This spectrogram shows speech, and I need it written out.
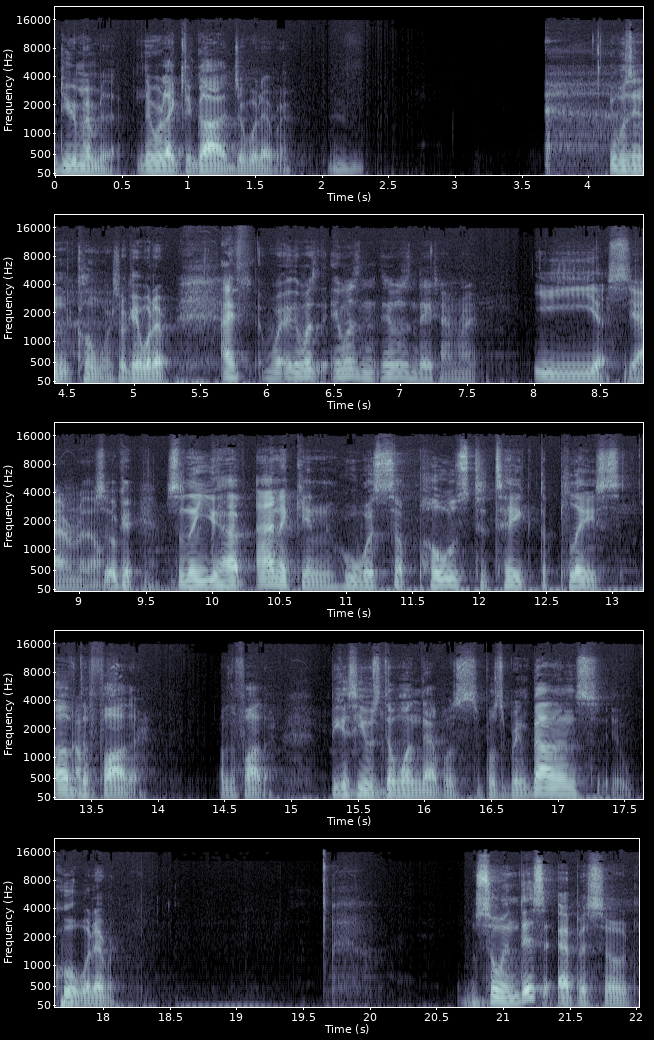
Do you remember that? They were like the gods or whatever. It was in Clone Wars. Okay, whatever. I th- it was it wasn't it was in daytime, right? Yes. Yeah, I remember that. So, okay, so then you have Anakin, who was supposed to take the place of the oh. father, of the father, because he was the one that was supposed to bring balance. Cool, whatever. So in this episode,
